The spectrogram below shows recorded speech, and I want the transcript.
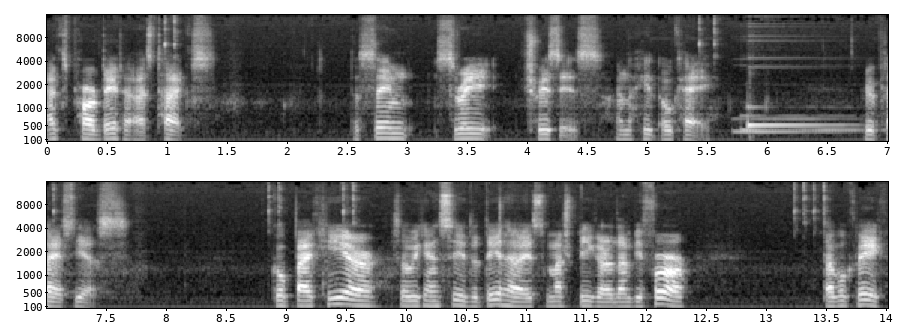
export data as text. The same three traces and hit OK. Replace yes. Go back here so we can see the data is much bigger than before. Double click.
